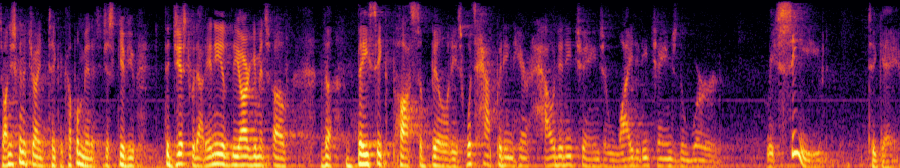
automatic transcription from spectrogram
So I'm just going to try and take a couple minutes to just give you the gist without any of the arguments of the basic possibilities. What's happening here? How did he change? And why did he change the word received to gave?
